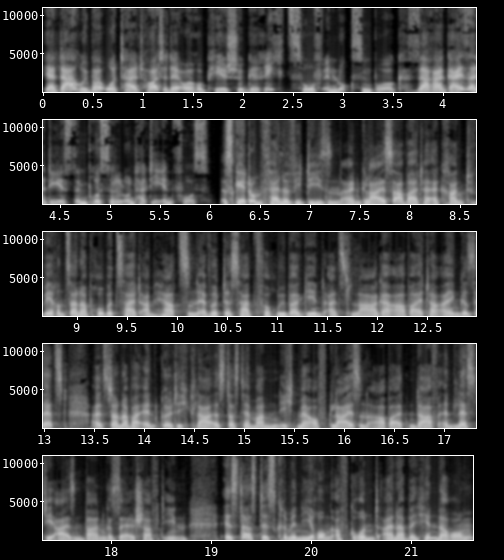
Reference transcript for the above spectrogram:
Ja, darüber urteilt heute der Europäische Gerichtshof in Luxemburg. Sarah Geiserdi ist in Brüssel und hat die Infos. Es geht um Fälle wie diesen. Ein Gleisarbeiter erkrankt während seiner Probezeit am Herzen. Er wird deshalb vorübergehend als Lagerarbeiter eingesetzt. Als dann aber endgültig klar ist, dass der Mann nicht mehr auf Gleisen arbeiten darf, entlässt die Eisenbahngesellschaft ihn. Ist das Diskriminierung aufgrund einer Behinderung?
